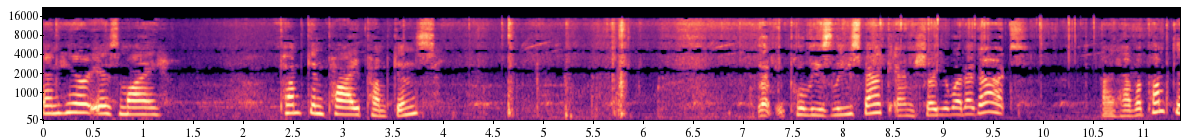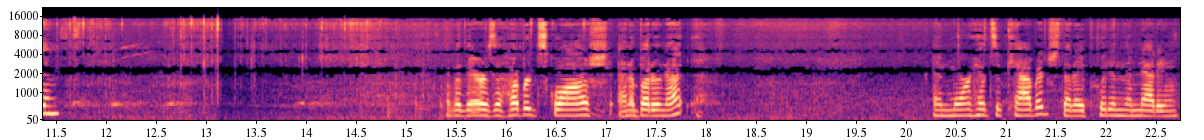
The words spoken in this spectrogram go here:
And here is my pumpkin pie pumpkins. let me pull these leaves back and show you what I got. I have a pumpkin. Over there is a Hubbard squash and a butternut. And more heads of cabbage that I put in the netting.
